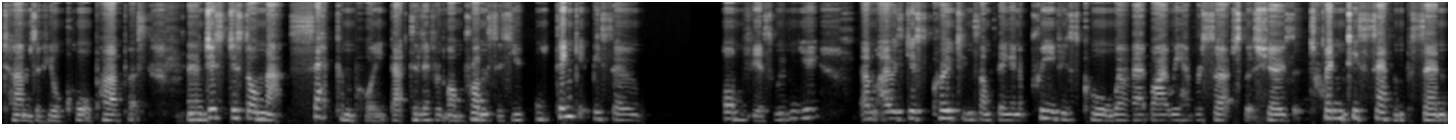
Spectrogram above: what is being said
terms of your core purpose. And just, just on that second point, that delivering on promises, you, you think it'd be so obvious, wouldn't you? Um, I was just quoting something in a previous call whereby we have research that shows that 27%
